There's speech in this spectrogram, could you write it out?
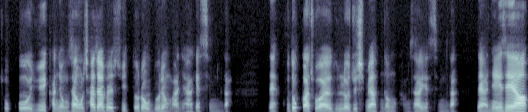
좋고 유익한 영상으로 찾아뵐 수 있도록 노력 많이 하겠습니다. 네, 구독과 좋아요 눌러주시면 너무 감사하겠습니다. 네, 안녕히 계세요.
